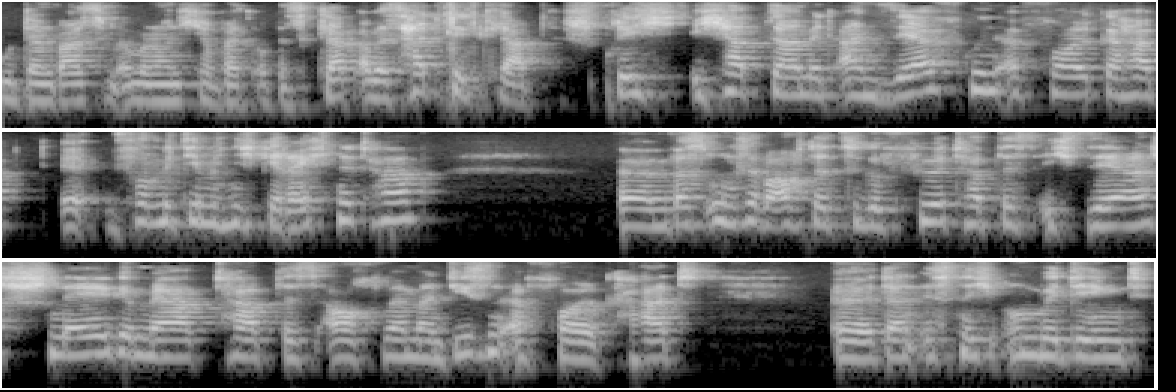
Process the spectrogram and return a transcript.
Gut, dann weiß ich immer noch nicht, ob es klappt, aber es hat geklappt. Sprich, ich habe damit einen sehr frühen Erfolg gehabt, äh, mit dem ich nicht gerechnet habe ähm, was uns aber auch dazu geführt hat, dass ich sehr schnell gemerkt habe, dass auch wenn man diesen Erfolg hat, äh, dann ist nicht unbedingt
